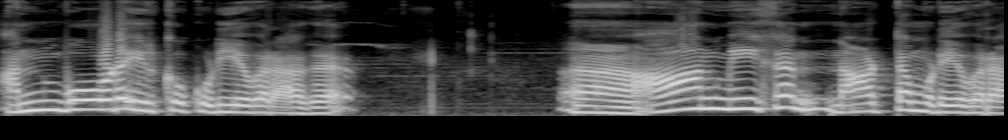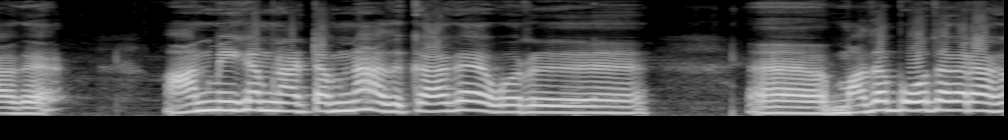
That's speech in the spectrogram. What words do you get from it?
அன்போடு இருக்கக்கூடியவராக ஆன்மீக நாட்டமுடையவராக ஆன்மீகம் நாட்டம்னா அதுக்காக ஒரு மத போதகராக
